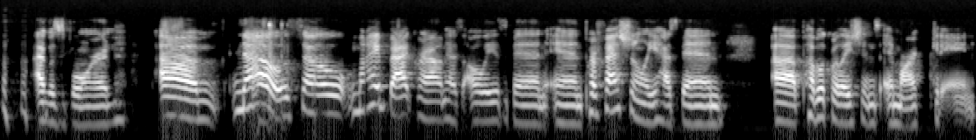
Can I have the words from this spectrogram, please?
I was born. Um, no, so my background has always been, and professionally has been, uh, public relations and marketing.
